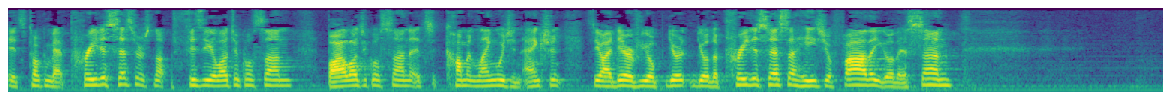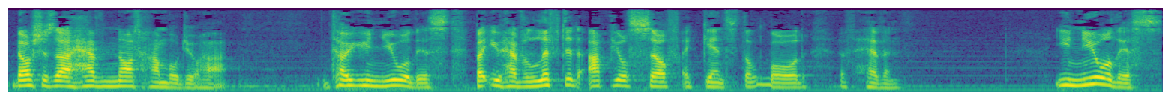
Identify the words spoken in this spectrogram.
it's talking about predecessor. It's not physiological son, biological son. It's common language in ancient. It's the idea of you're, you're, you're the predecessor. He's your father. You're their son. Belshazzar, have not humbled your heart. Though you knew all this, but you have lifted up yourself against the Lord of heaven. You knew all this,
